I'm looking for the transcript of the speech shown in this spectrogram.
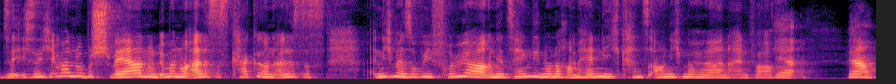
sich, sich immer nur beschweren und immer nur alles ist Kacke und alles ist nicht mehr so wie früher und jetzt hängen die nur noch am Handy. Ich kann es auch nicht mehr hören einfach. Ja, ja.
